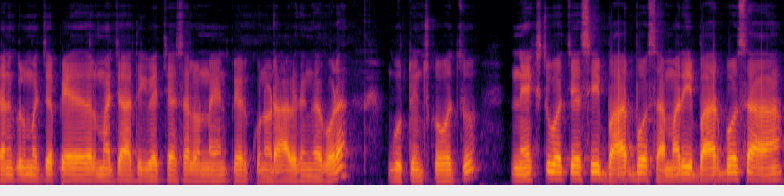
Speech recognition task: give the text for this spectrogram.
ధనికుల మధ్య పేదల మధ్య ఆర్థిక వ్యత్యాసాలు ఉన్నాయని పేర్కొన్నాడు. ఆ విధంగా కూడా గుర్తుంచుకోవచ్చు. నెక్స్ట్ వచ్చేసి బార్బోసా. మరి బార్బోసా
